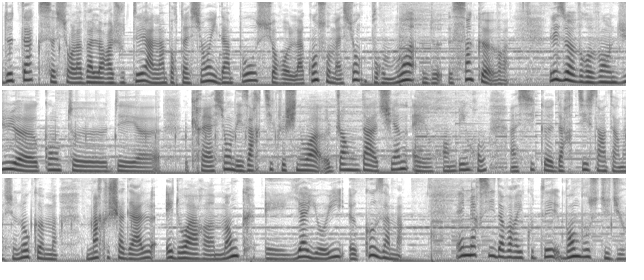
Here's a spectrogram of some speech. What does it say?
de taxes sur la valeur ajoutée à l'importation et d'impôts sur la consommation pour moins de 5 œuvres. Les œuvres vendues euh, comptent euh, des euh, créations des articles chinois Zhang Daqian et Huang Binghong, ainsi que d'artistes internationaux comme Marc Chagall, Edouard Monk et Yayoi Kozama. Et merci d'avoir écouté Bamboo Studio.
